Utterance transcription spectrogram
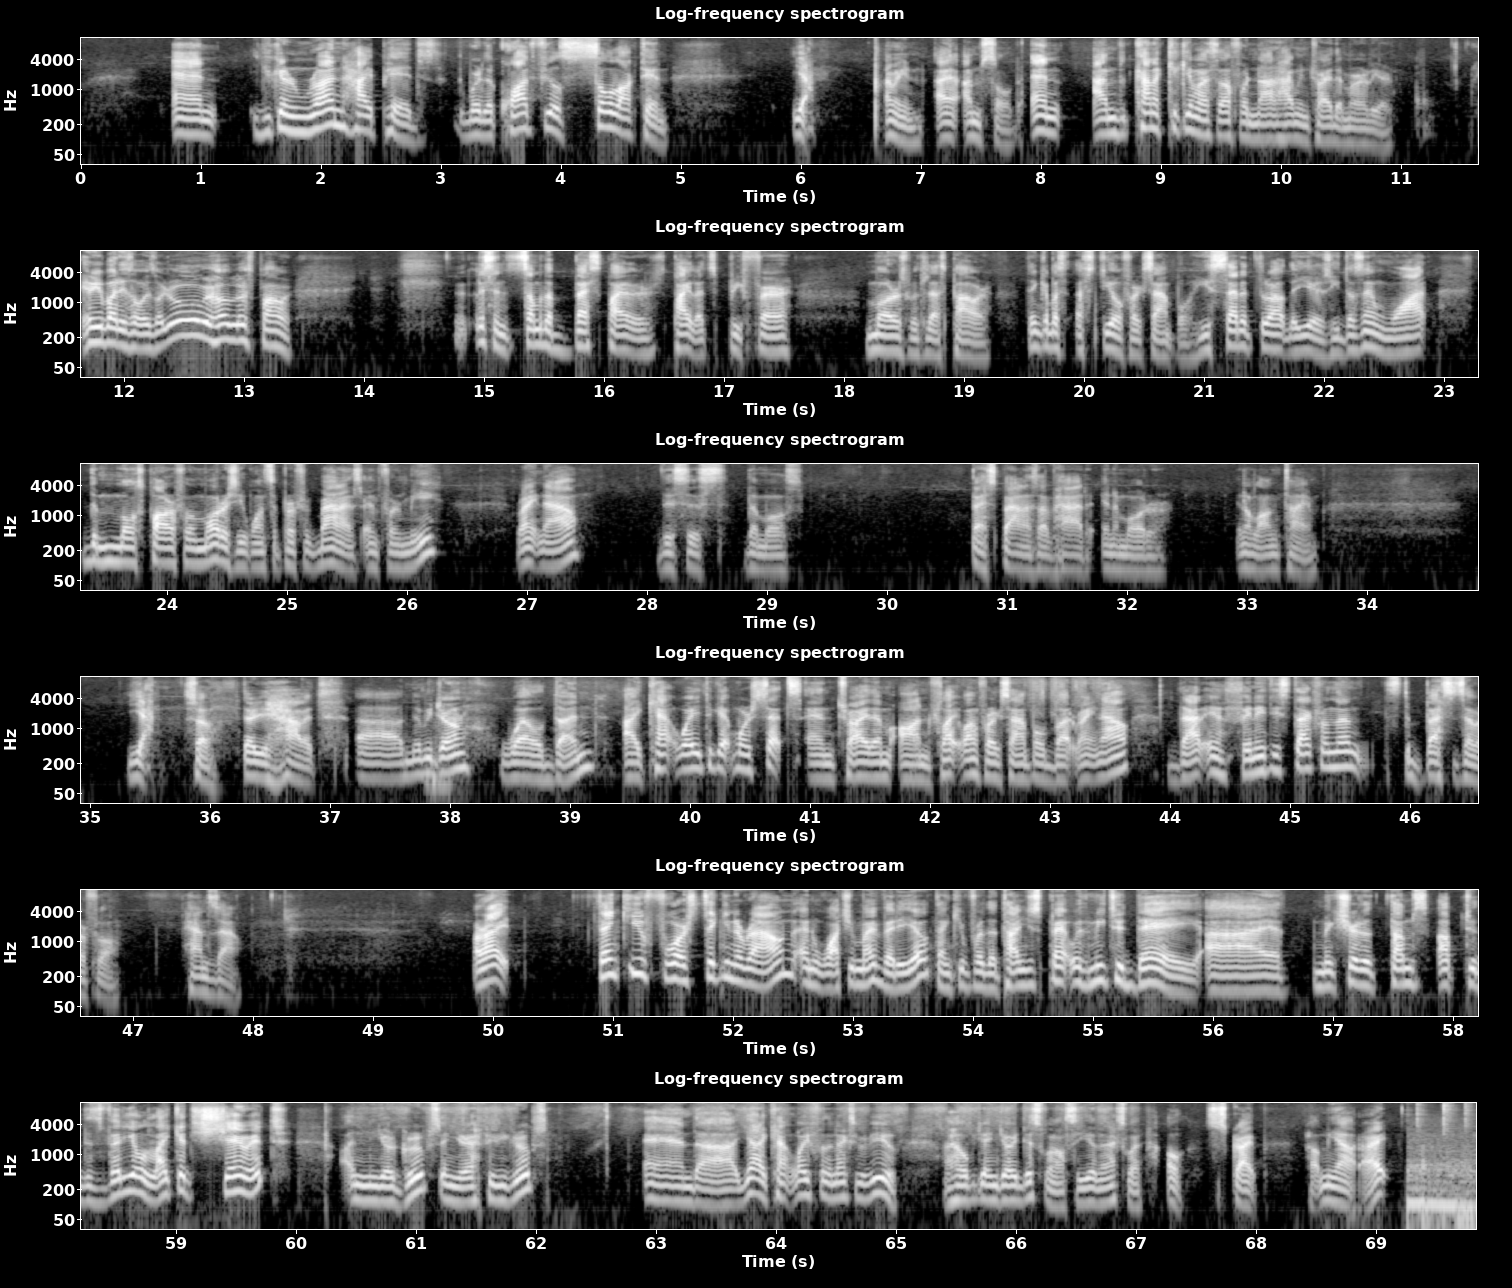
and you can run high pitch where the quad feels so locked in yeah I mean I, I'm sold and I'm kind of kicking myself for not having tried them earlier. Everybody's always like, oh, they have less power. Listen, some of the best pilots, pilots prefer motors with less power. Think about a Steele, for example. He said it throughout the years. He doesn't want the most powerful motors. He wants the perfect balance. And for me, right now, this is the most best balance I've had in a motor in a long time. Yeah, so there you have it. Uh, NewBeeDrone, well done. I can't wait to get more sets and try them on Flight One, for example. But right now, that Infinity stack from them, it's the best it's ever flown, hands down. All right. Thank you for sticking around and watching my video. Thank you for the time you spent with me today. Uh, make sure to thumbs up to this video, like it, share it in your groups, in your FPV groups. And uh, yeah, I can't wait for the next review. I hope you enjoyed this one. I'll see you in the next one. Oh, subscribe. Help me out, all right?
